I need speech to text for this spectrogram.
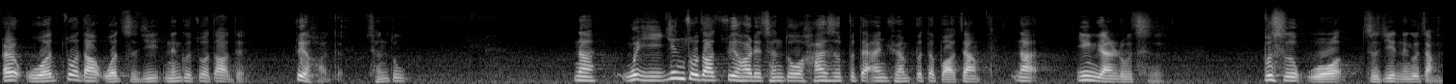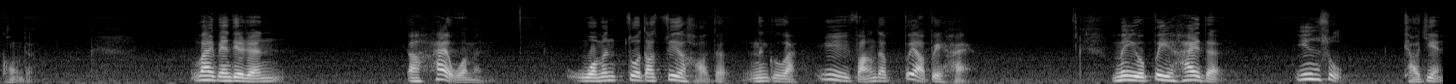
而我做到我自己能够做到的最好的程度。那我已经做到最好的程度，还是不得安全，不得保障，那因缘如此，不是我自己能够掌控的。外边的人要害我们，我们做到最好的，能够啊预防的不要被害，没有被害的因素条件，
